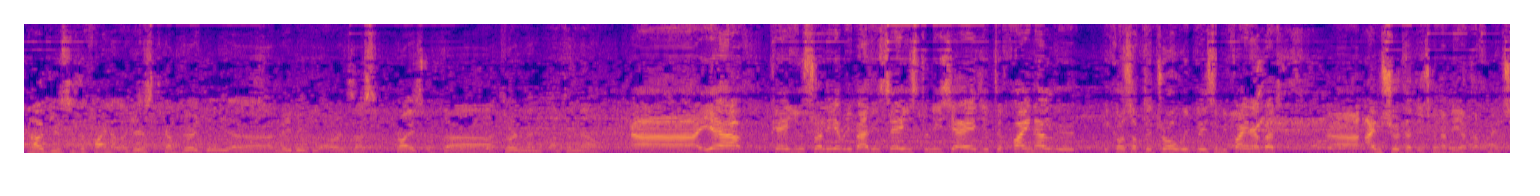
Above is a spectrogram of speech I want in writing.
How do you see the final against Cape Verde? Uh, maybe the, or the surprise of the tournament until now. Uh, yeah, okay. Usually everybody says Tunisia Egypt the final uh, because of the draw we play semi-final, but uh, I'm sure that it's going to be a tough match.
